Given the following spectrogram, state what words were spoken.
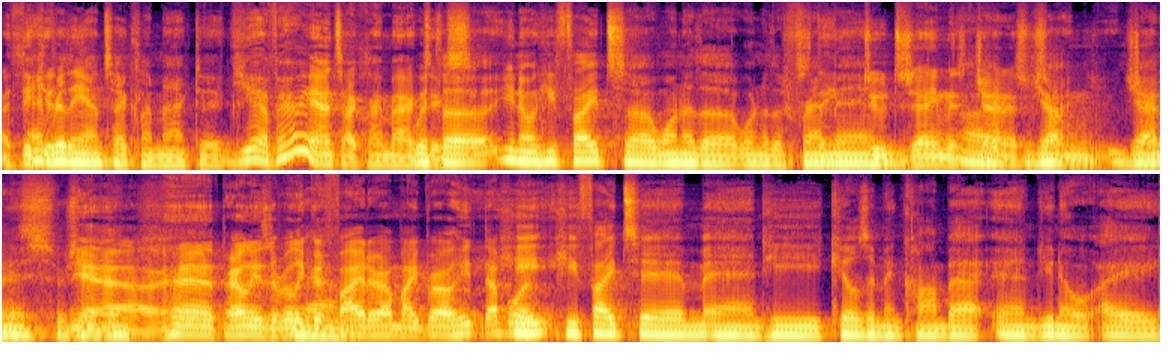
I think, And it- really anticlimactic. yeah, very anticlimactic. With uh, you know, he fights uh, one of the one of the What's his name? Fremen. dude, James uh, Janice or Ja- something. Janus or something. Yeah, apparently he's a really Yeah. good fighter. I'm like, bro, he, that boy. he he fights him and he kills him in combat. And you know, I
